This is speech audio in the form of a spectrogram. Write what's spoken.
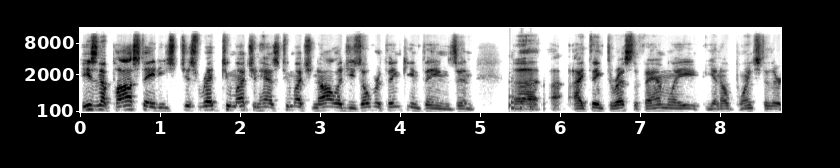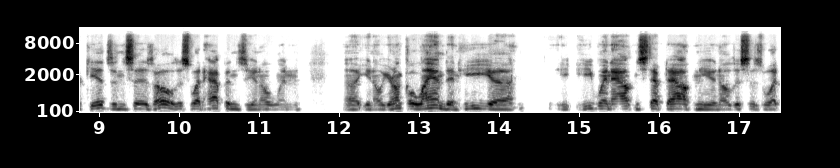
he's an apostate. He's just read too much and has too much knowledge. He's overthinking things, and uh, I think the rest of the family, you know, points to their kids and says, "Oh, this is what happens," you know, when uh, you know your uncle Landon he, uh, he he went out and stepped out, and you know this is what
